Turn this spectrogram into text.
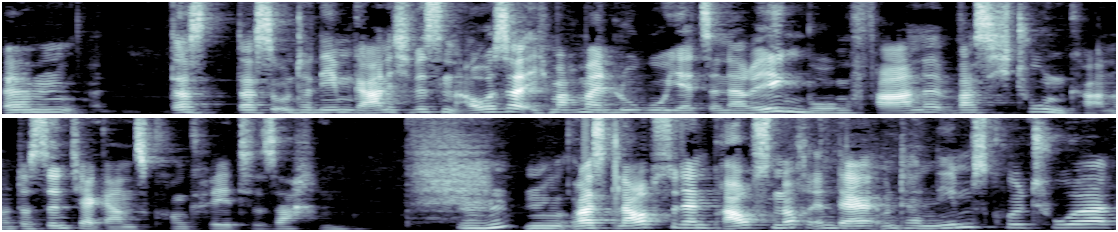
ähm, dass das Unternehmen gar nicht wissen, außer ich mache mein Logo jetzt in der Regenbogenfahne, was ich tun kann. Und das sind ja ganz konkrete Sachen. Mhm. Hm, was glaubst du denn, brauchst du noch in der Unternehmenskultur?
